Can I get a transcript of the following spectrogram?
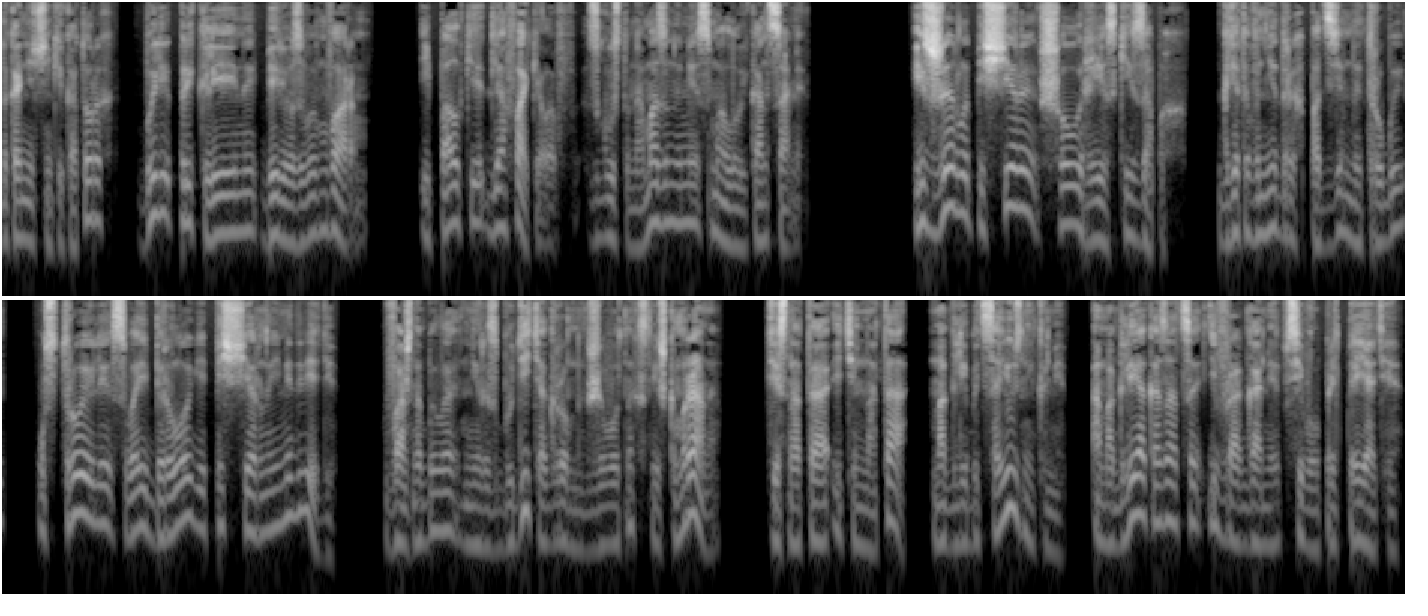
наконечники которых были приклеены березовым варом, и палки для факелов с густо намазанными смолой концами. Из жерла пещеры шел резкий запах. Где-то в недрах подземной трубы устроили свои берлоги пещерные медведи. Важно было не разбудить огромных животных слишком рано. Теснота и темнота могли быть союзниками, а могли оказаться и врагами всего предприятия.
